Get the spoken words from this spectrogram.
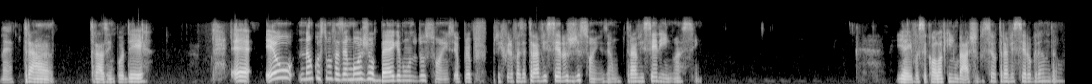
né, tra trazem poder. É, eu não costumo fazer mojo bag mundo dos sonhos. Eu prefiro fazer travesseiros de sonhos. É um travesseirinho assim. E aí você coloca embaixo do seu travesseiro grandão.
